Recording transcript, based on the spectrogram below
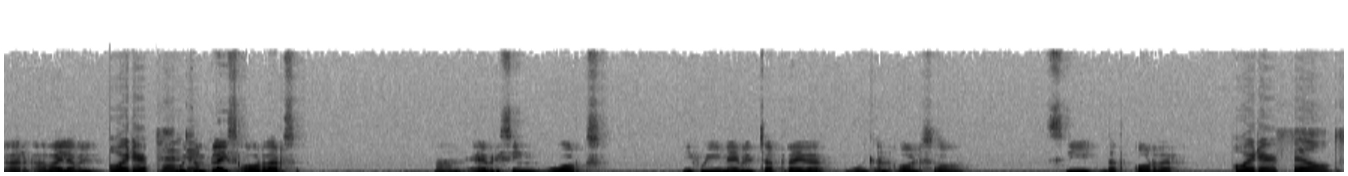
are available order pending we can place orders and everything works if we enable chart trader we can also see that order. Order filled.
